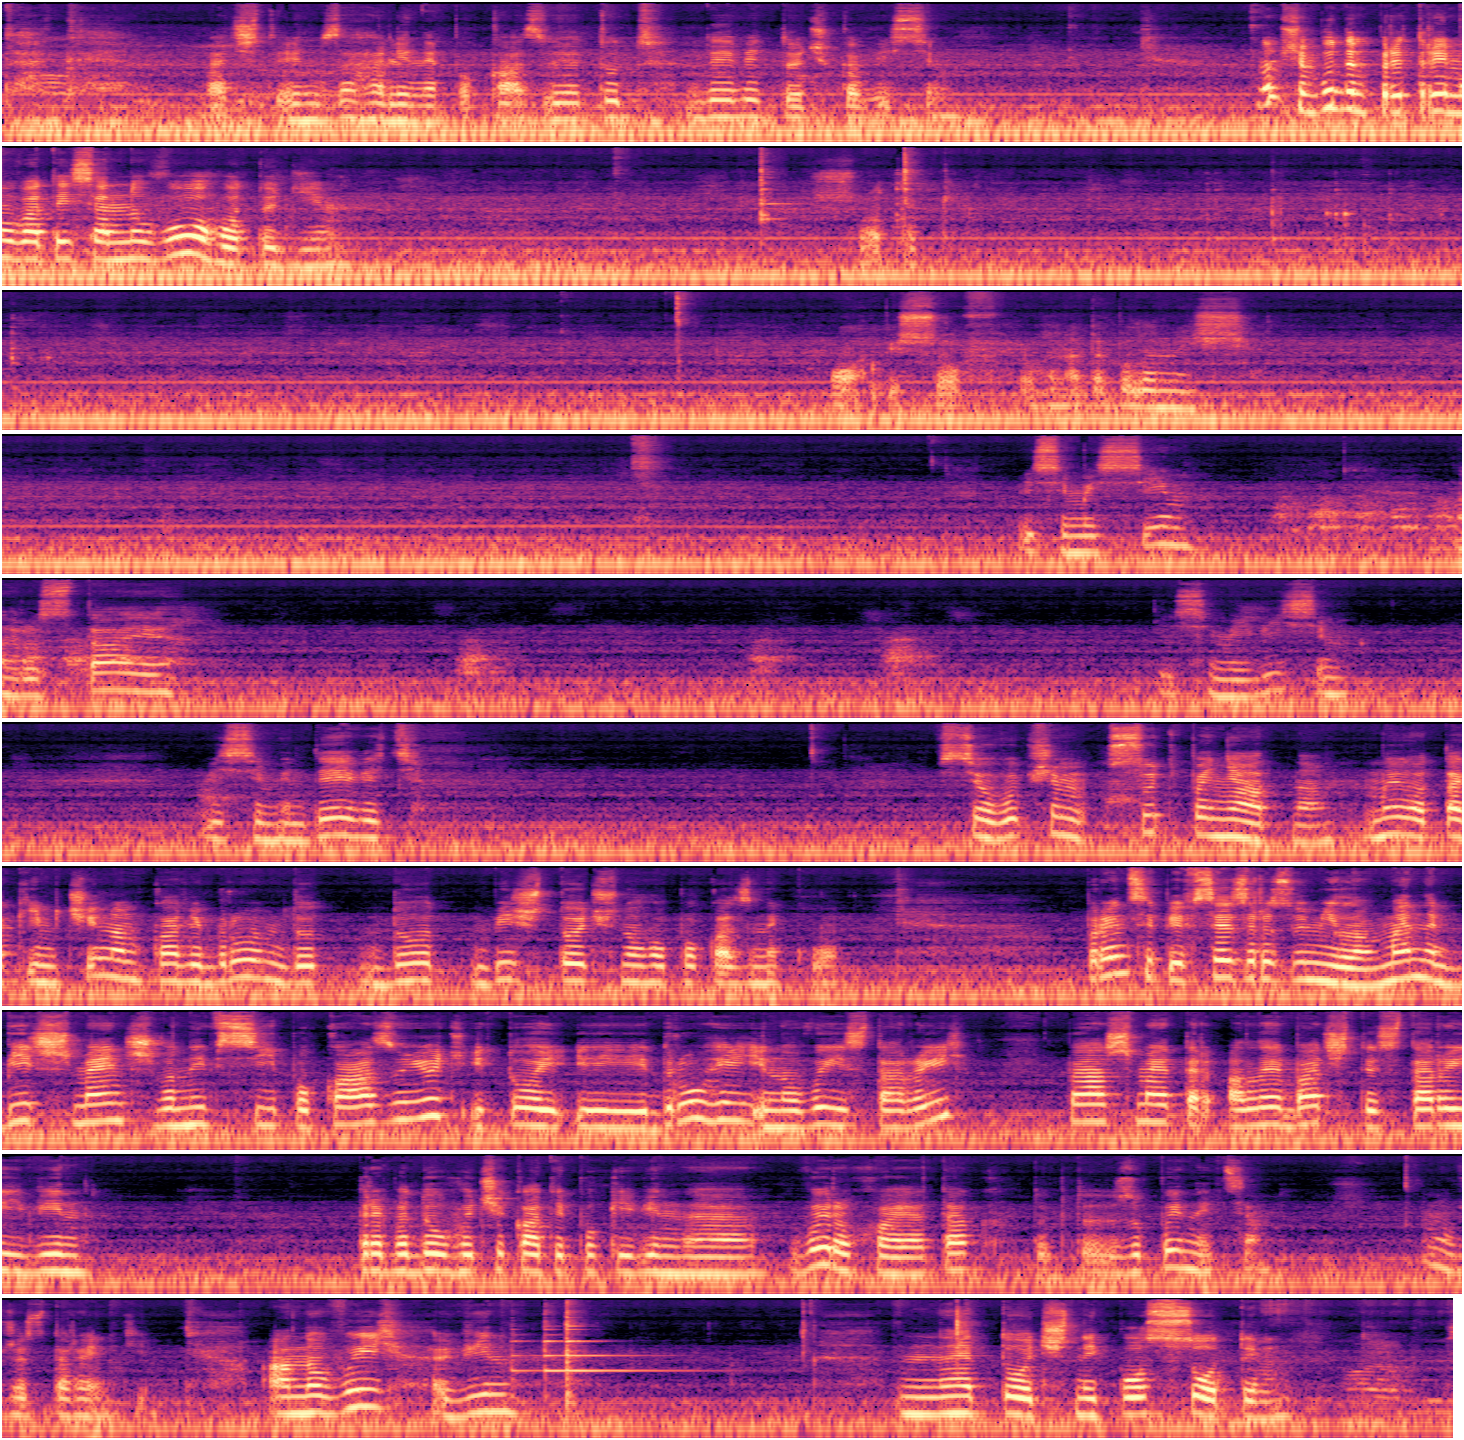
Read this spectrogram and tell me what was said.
Так, бачите, він взагалі не показує. Тут 9.8. Ну, в общем, будемо притримуватися нового тоді. Що таке? О, пішов, його треба було нижче. Вісім і сім. Наростає. Вісім і вісім. Вісім і дев'ять. Все, в общем, суть понятна. Ми от таким чином калібруємо до, до більш точного показнику. Принципі, все зрозуміло. В мене більш-менш вони всі показують, і той, і другий, і новий, і старий pH метр, але бачите, старий він треба довго чекати, поки він е, вирухає, так? Тобто зупиниться. ну, вже старенький. А новий він не точний по сотим.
